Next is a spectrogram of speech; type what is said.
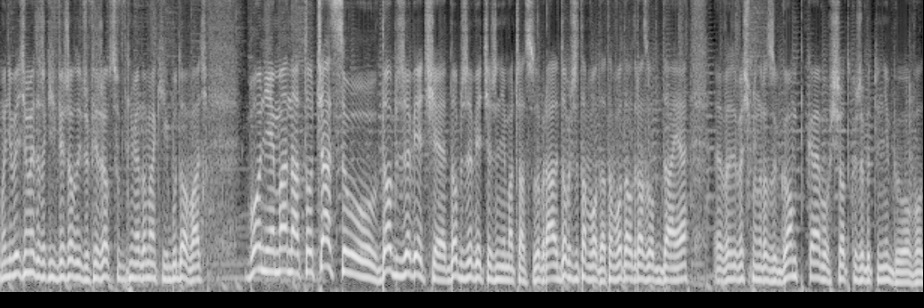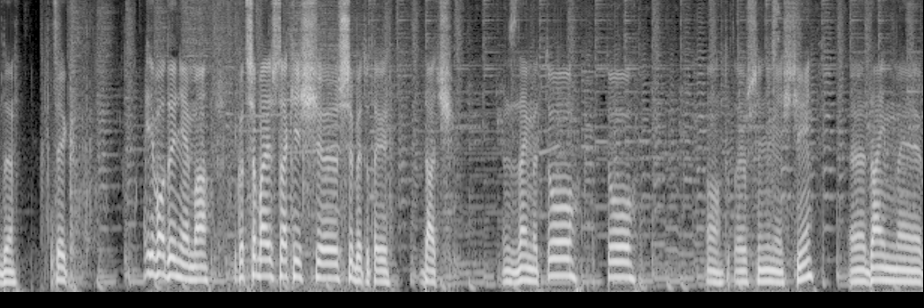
Bo nie będziemy też jakichś wieżowców, że wieżowców nie wiadomo jakich budować. Bo nie ma na to czasu! Dobrze wiecie, dobrze wiecie, że nie ma czasu. Dobra, ale dobrze ta woda, ta woda od razu oddaje. We, weźmy od razu gąbkę, bo w środku, żeby tu nie było wody. Cyk. I wody nie ma. Tylko trzeba jeszcze jakieś e, szyby tutaj dać. Więc dajmy tu, tu. O, tutaj już się nie mieści. E, dajmy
